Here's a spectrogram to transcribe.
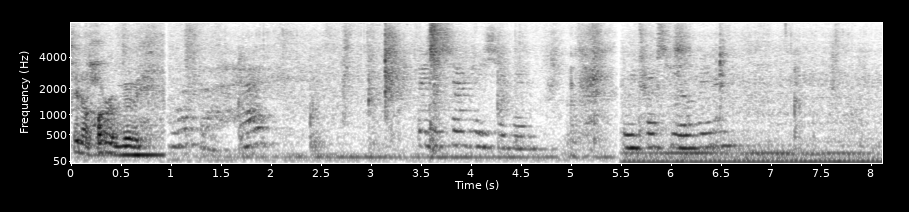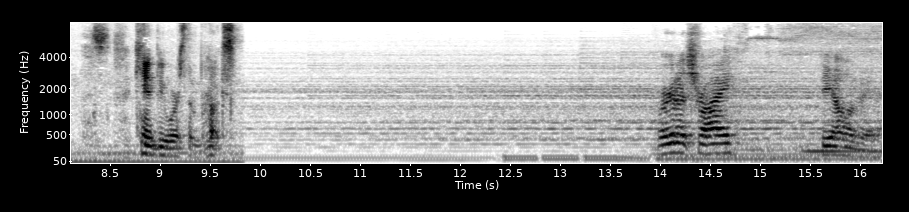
In a horror movie. What the heck? There's a staircase open. We trust the elevator. Can't be worse than Brooks. We're gonna try the elevator.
